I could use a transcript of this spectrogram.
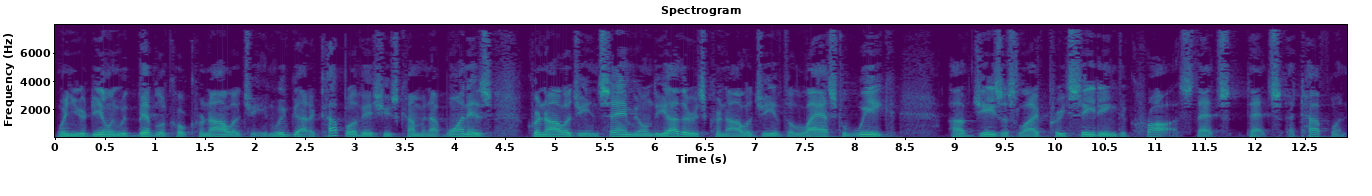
when you're dealing with biblical chronology and we've got a couple of issues coming up one is chronology in Samuel and the other is chronology of the last week of Jesus' life preceding the cross that's that's a tough one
